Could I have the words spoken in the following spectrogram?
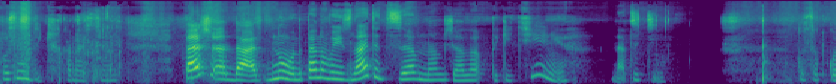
Косметичка Настя. Перше, да, ну, напевно, ви її знаєте, це вона взяла такі тіні. Да, це тінь. До садку.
